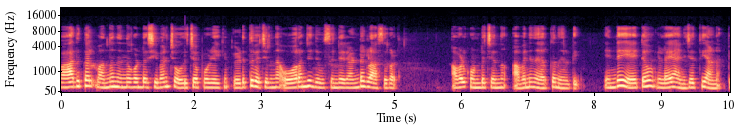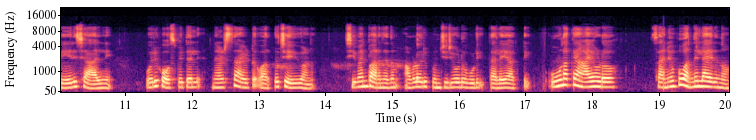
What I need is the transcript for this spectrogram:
വാതുക്കൽ വന്നു നിന്നുകൊണ്ട് ശിവൻ ചോദിച്ചപ്പോഴേക്കും എടുത്തു വെച്ചിരുന്ന ഓറഞ്ച് ജ്യൂസിന്റെ രണ്ട് ഗ്ലാസുകൾ അവൾ കൊണ്ടുചെന്ന് അവന് നേർക്ക് നീട്ടി. എന്റെ ഏറ്റവും ഇളയ അനുജത്തിയാണ്. പേര് ശാലിനി. ഒരു ഹോസ്പിറ്റലിൽ നഴ്സായിട്ട് വർക്ക് ചെയ്യുവാണ്. ശിവൻ പറഞ്ഞതും അവൾ ഒരു പുഞ്ചിരിയോടുകൂടി തലയാട്ടി. ഊണൊക്കെ ആയോടോ? സനൂപ് വന്നില്ലായിരുന്നോ?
